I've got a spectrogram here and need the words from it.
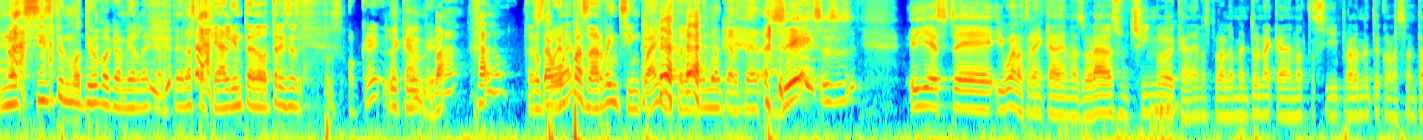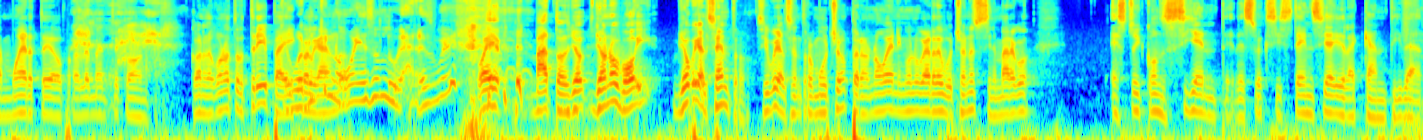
No existe un motivo para cambiar la cartera hasta que alguien te da otra y dices, pues, ok, la cambio. Va, jalo. Pero pueden pasar 25 años con la misma cartera. Sí, sí, sí, sí. Y este, y bueno, traen cadenas doradas, un chingo de cadenas, probablemente una cadenota así, probablemente con la Santa Muerte o probablemente con, con algún otro trip ahí bueno colgando. que no voy a esos lugares, güey. Güey, vato, yo, yo no voy, yo voy al centro, sí voy al centro mucho, pero no voy a ningún lugar de buchones, sin embargo, estoy consciente de su existencia y de la cantidad.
